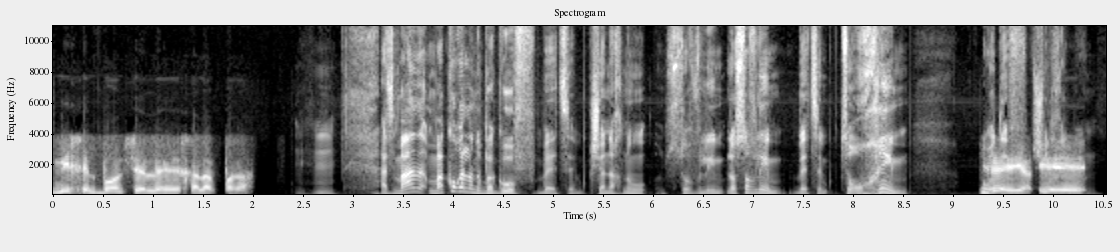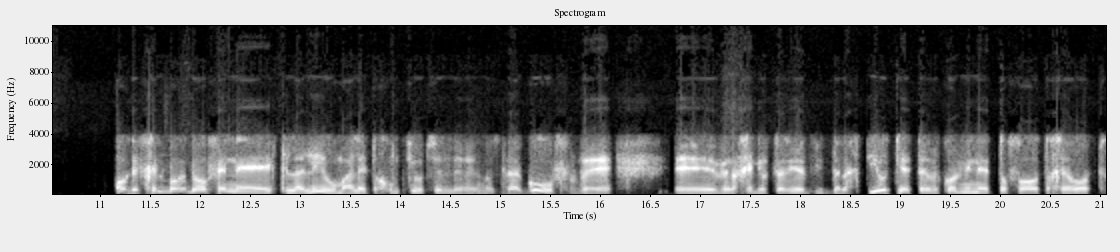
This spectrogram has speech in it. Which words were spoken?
מחלבון של אה, חלב פרה. אז מה, מה קורה לנו בגוף בעצם, כשאנחנו סובלים, לא סובלים, בעצם צורכים עודף של חלבון? עודף חלבון באופן uh, כללי הוא מעלה את החומציות של uh, נוזלי הגוף, ו, uh, ולכן יוצר דלקתיות יתר וכל מיני תופעות אחרות אה,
